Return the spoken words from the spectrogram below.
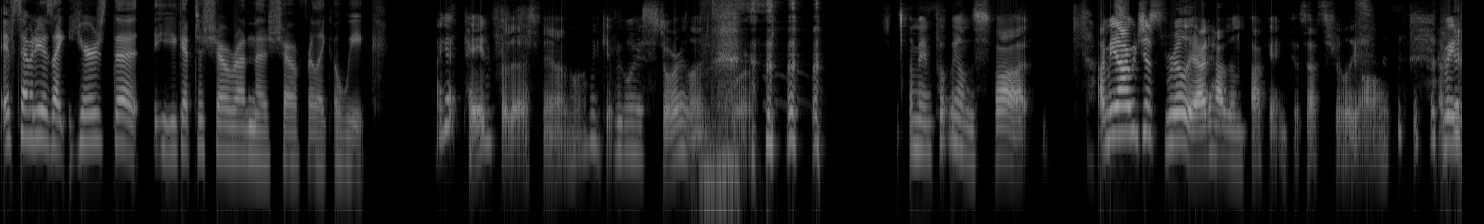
if somebody was like, "Here's the," you get to show run the show for like a week. I get paid for this, man. What am I giving away storylines for? I mean, put me on the spot. I mean, I would just really, I'd have them fucking because that's really all. I mean,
